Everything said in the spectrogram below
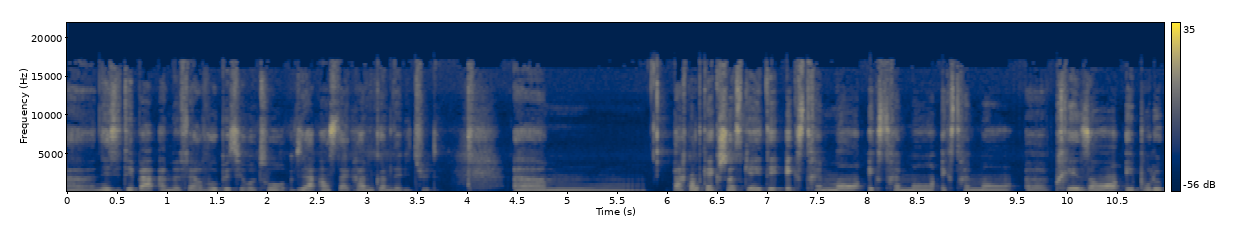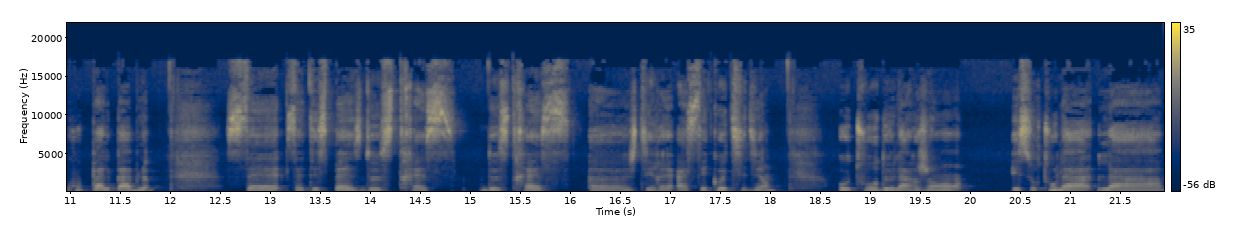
Euh, n'hésitez pas à me faire vos petits retours via Instagram comme d'habitude. Euh, par contre, quelque chose qui a été extrêmement, extrêmement, extrêmement euh, présent et pour le coup palpable, c'est cette espèce de stress, de stress, euh, je dirais, assez quotidien autour de l'argent et surtout la, la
